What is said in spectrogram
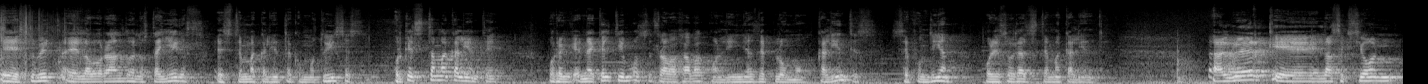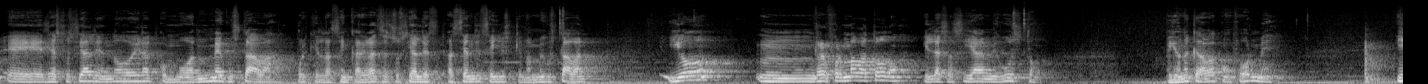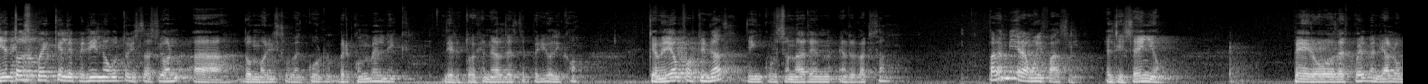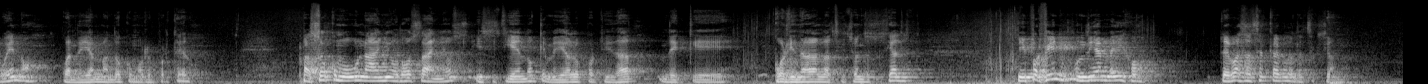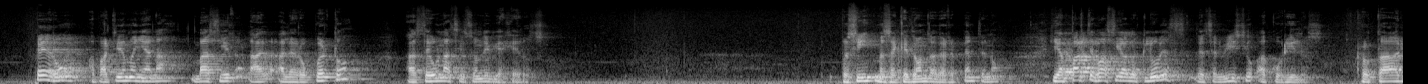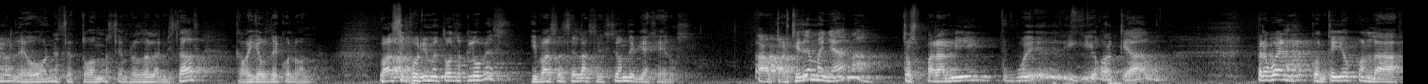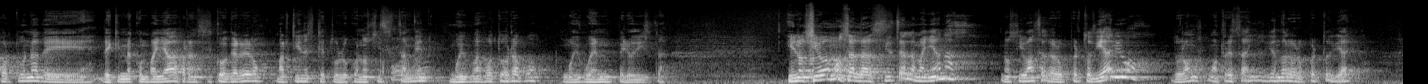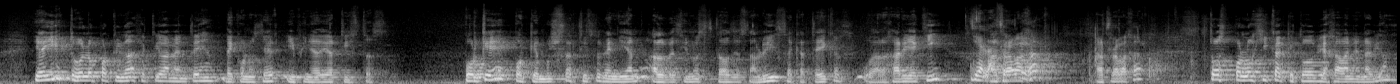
eh, estuve elaborando en los talleres el sistema caliente, como tú dices. ¿Por qué el sistema caliente? Porque en aquel tiempo se trabajaba con líneas de plomo calientes, se fundían, por eso era el sistema caliente. Al ver que la sección eh, de sociales no era como a mí me gustaba, porque las encargadas de sociales hacían diseños que no me gustaban, yo mm, reformaba todo y las hacía a mi gusto. Pero yo no quedaba conforme. Y entonces fue que le pedí una autorización a don Mauricio Berkun-Melnik, director general de este periódico, que me dio oportunidad de incursionar en, redacción. Para mí era muy fácil el diseño, pero después venía lo bueno, cuando ya me mandó como reportero. Pasó como un año o dos años insistiendo que me diera la oportunidad de que coordinara las secciones sociales. Y por fin, un día me dijo, te vas a hacer cargo de la sección. Pero a partir de mañana vas a ir al, aeropuerto a hacer una sesión de viajeros. Pues sí, me saqué de onda de repente, ¿no? Y aparte vas a ir a los clubes de servicio a cubrirlos. Rotarios, Leones, Tomas, Sembrado de la Amistad, Caballeros de Colón. Vas a cubrirme todos los clubes y vas a hacer la sección de viajeros. A partir de mañana. Entonces, para mí, güey, ¿y ahora qué hago? Pero bueno, conté yo con la fortuna de, que me acompañaba Francisco Guerrero Martínez, que tú lo conociste también, muy buen fotógrafo, muy buen periodista. Y nos íbamos a las 7 de la mañana, nos íbamos al aeropuerto diario, duramos como tres años yendo al aeropuerto diario. Y ahí tuve la oportunidad efectivamente de conocer infinidad de artistas. ¿Por qué? Porque muchos artistas venían a los vecinos estados de San Luis, Zacatecas, Guadalajara y aquí a, a trabajar, a trabajar. Entonces, por lógica que todos viajaban en avión.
